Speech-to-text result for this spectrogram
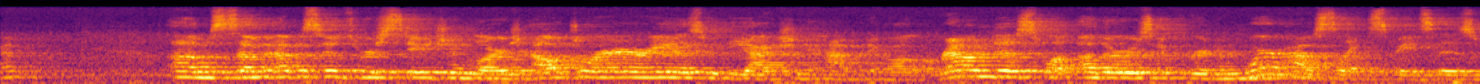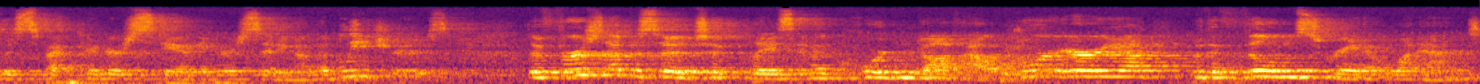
Okay. Um, some episodes were staged in large outdoor areas with the action happening all around us, while others occurred in warehouse-like spaces with spectators standing or sitting on the bleachers. The first episode took place in a cordoned-off outdoor area with a film screen at one end.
